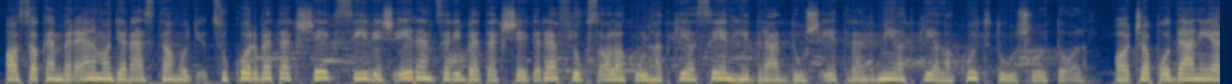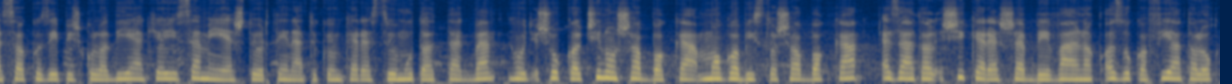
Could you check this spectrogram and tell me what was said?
A szakember elmagyarázta, hogy cukorbetegség, szív- és érrendszeri betegség, reflux alakulhat ki a szénhidrátdús étrend miatt kialakult túlsúlytól. A Csapó Dániel szakközépiskola diákjai személyes történetükön keresztül mutatták be, hogy sokkal csinosabbakká, magabiztosabbakká, ezáltal sikeresebbé válnak azok a fiatalok,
